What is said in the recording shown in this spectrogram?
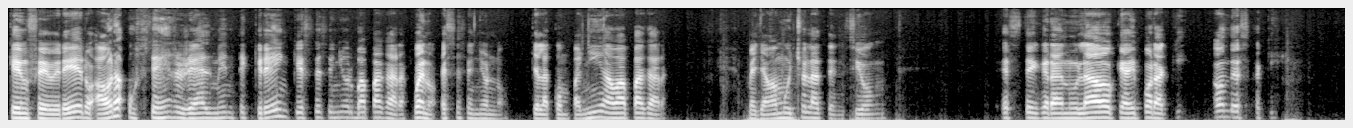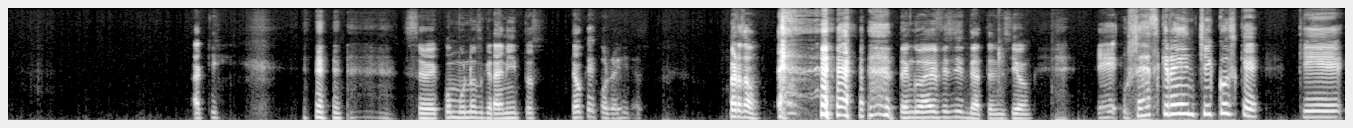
que en febrero. Ahora, ¿ustedes realmente creen que este señor va a pagar? Bueno, este señor no, que la compañía va a pagar. Me llama mucho la atención este granulado que hay por aquí. ¿Dónde está aquí? Aquí. Se ve como unos granitos. Tengo que corregir eso. Perdón. Tengo déficit de atención. Eh, ¿Ustedes creen, chicos, que, que,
